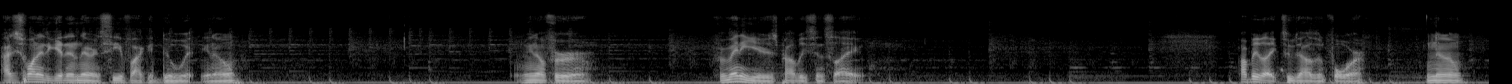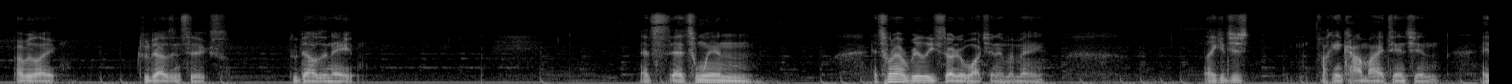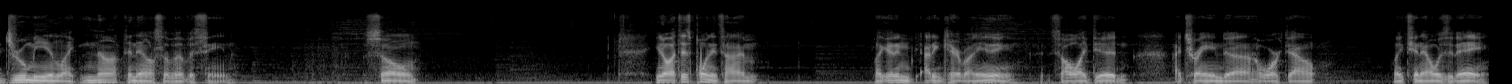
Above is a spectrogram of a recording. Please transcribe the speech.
I just wanted to get in there and see if I could do it, you know. You know, for for many years, probably since like probably like 2004. You know, probably like 2006. 2008. That's that's when that's when I really started watching MMA. Like it just fucking caught my attention. It drew me in like nothing else I've ever seen. So, you know, at this point in time, like I didn't I didn't care about anything. It's all I did. I trained, uh, I worked out like 10 hours a day,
